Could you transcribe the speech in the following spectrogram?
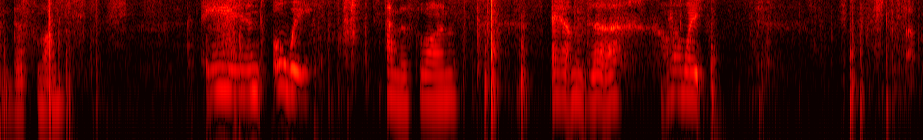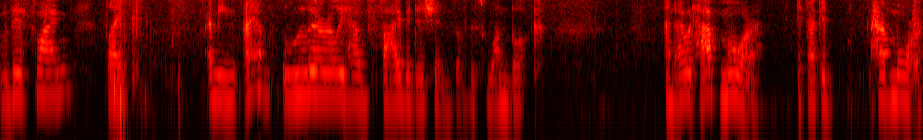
and this one and oh wait and this one. And uh hold on wait. This one like I mean I have literally have five editions of this one book. And I would have more if I could have more.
